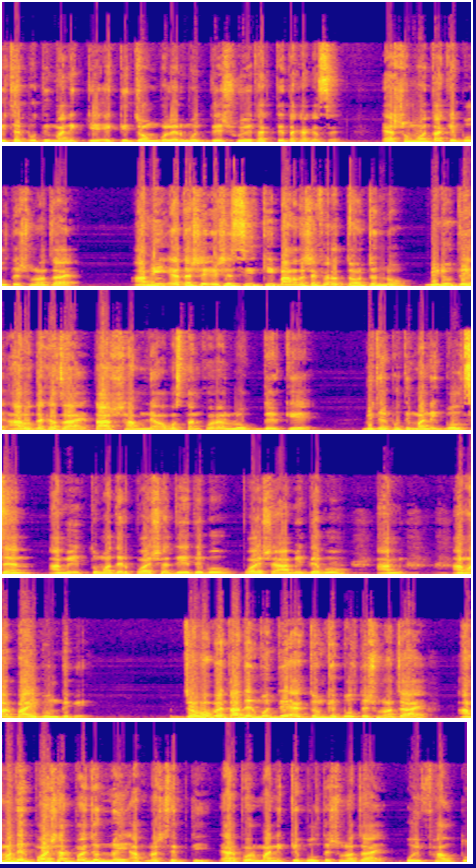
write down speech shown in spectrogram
বিচারপতি মানিককে একটি জঙ্গলের মধ্যে শুয়ে থাকতে দেখা গেছে। এ সময় তাকে বলতে শোনা যায়, আমি এদেশে এসেছি কি বাংলাদেশে ফেরত যাওয়ার জন্য? ভিডিওতে আরও দেখা যায়, তার সামনে অবস্থান করা লোকদেরকে বিচারপতি মানিক বলছেন, আমি তোমাদের পয়সা দিয়ে দেব, পয়সা আমি দেব, আমি, আমার ভাই বোন দেবে। জবাবে তাদের মধ্যে একজনকে বলতে শোনা যায়, আমাদের পয়সার প্রয়োজনই আপনার সেফটি এরপর মানিককে বলতে শোনা যায় ওই ফালতু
